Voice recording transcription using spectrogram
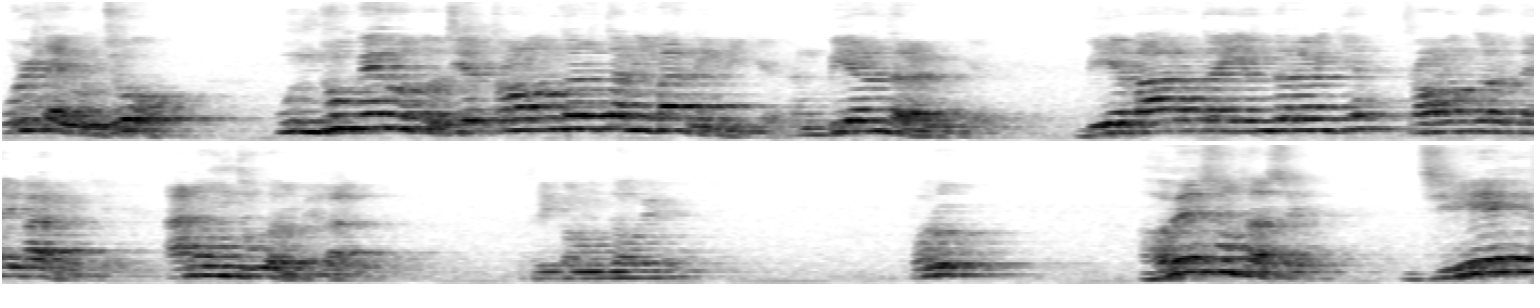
ઉલટાયું, જો. ઊંધું પહેર્યું તો જે ત્રણ અંદર હતા ને બહાર નીકળી ગયા, અને બે અંદર આવી ગયા. બે બાર હતા, એ અંદર આવી ગયા, ત્રણ અંદર હતા, એ બહાર આવી ગયા. આને ઊંધું કરો પહેલા. ત્રિકોણ ઊંધો કર્યો પૂરું. હવે શું થશે? જે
